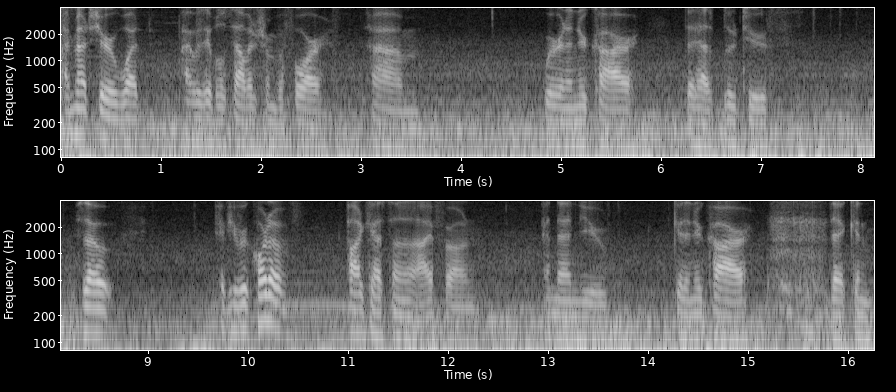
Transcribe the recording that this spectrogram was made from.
I'm not sure what I was able to salvage from before. Um, we're in a new car that has Bluetooth. So if you record a podcast on an iPhone and then you get a new car that can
